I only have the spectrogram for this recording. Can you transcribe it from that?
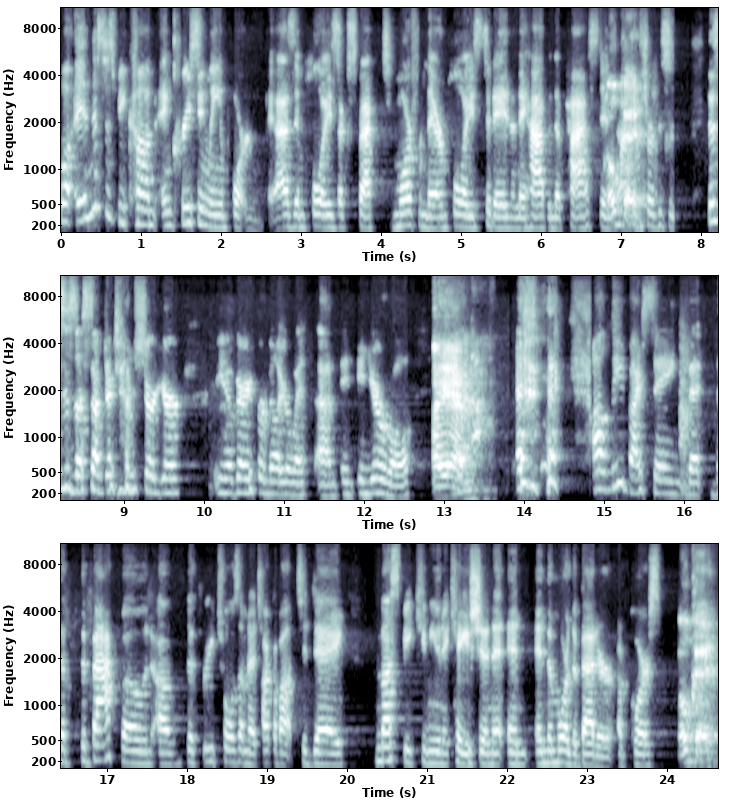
Well, and this has become increasingly important as employees expect more from their employees today than they have in the past. And okay. I'm sure this is this is a subject I'm sure you're you know very familiar with um, in, in your role. I am. I'll lead by saying that the, the backbone of the three tools I'm going to talk about today must be communication, and and the more the better, of course. Okay.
